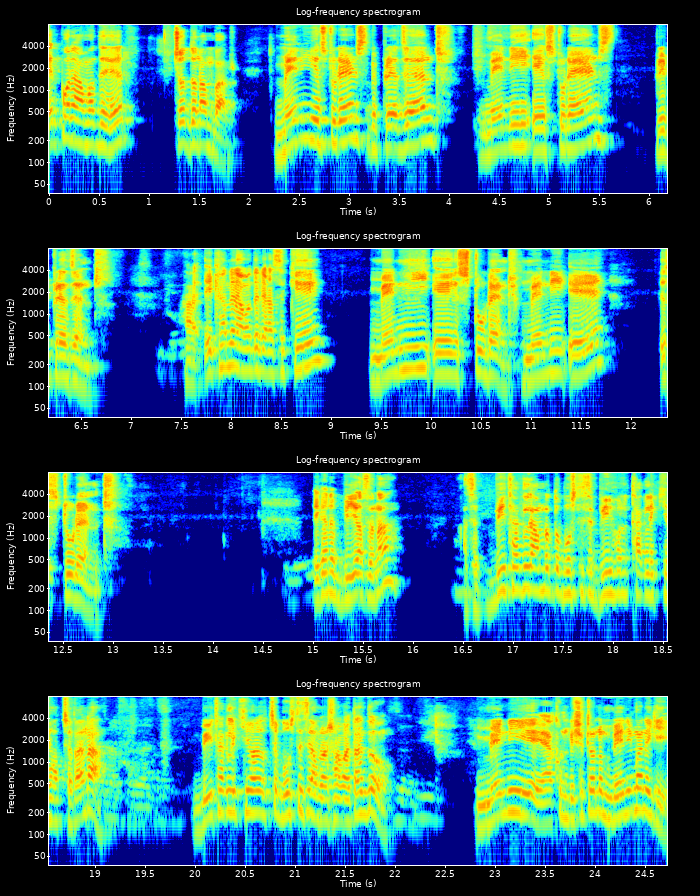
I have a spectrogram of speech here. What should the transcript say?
এরপরে আমাদের চোদ্দ নাম্বার। Many students be present many students represent হ্যাঁ এখানে আমাদের আছে কি? Many a student many a student এখানে বি আছে না? আচ্ছা বি থাকলে আমরা তো বুঝতেছি বি হলে থাকলে কি হচ্ছে, তাই না? বি থাকলে কি হচ্ছে বুঝতেছি আমরা সবাই, তাই তো? মেনি এ এখন বিষয়টা হলো মেনি মানে কি?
